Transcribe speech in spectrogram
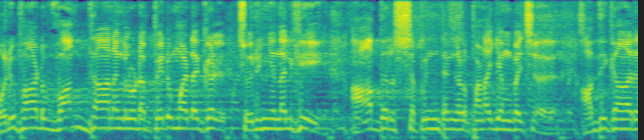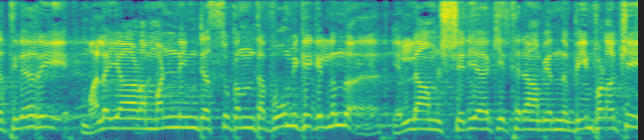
ഒരുപാട് വാഗ്ദാനങ്ങളുടെ പെരുമഴകൾ ചൊരിഞ്ഞു നൽകി. ആദർശ പിണ്ടങ്ങൾ പണയം വെച്ച് അധികാരത്തിലേറി മലയാള മണ്ണിന്റെ സുഗന്ധ ഭൂമികയിൽ നിന്ന് എല്ലാം ശരിയാക്കി തരാം എന്ന് വീമ്പളക്കി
